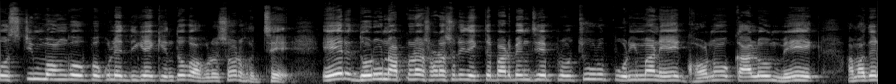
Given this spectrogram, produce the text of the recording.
পশ্চিমবঙ্গ উপকূলের দিকে কিন্তু অগ্রসর হচ্ছে। এর দরুন আপনারা সরাসরি দেখতে পারবেন যে প্রচুর পরিমাণে ঘন কালো মেঘ আমাদের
